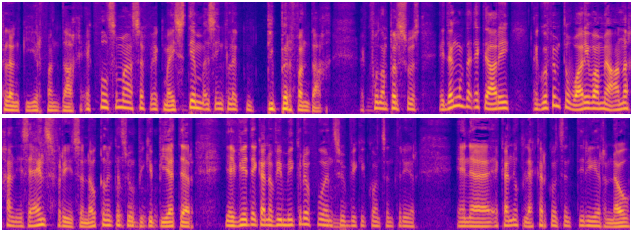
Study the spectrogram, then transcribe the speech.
klink hier vandag. Ek voel sommer asof ek my stem is eintlik dieper vandag. Ek voel amper soos ek dink omdat ek daai ek hoef hom te worry waar my hande gaan. Dis handsfree, so nou klink dit so 'n bietjie beter. Jy weet ek kan op die mikrofoon so 'n bietjie konsentreer. En uh, ek kan ook lekker konsentreer nou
